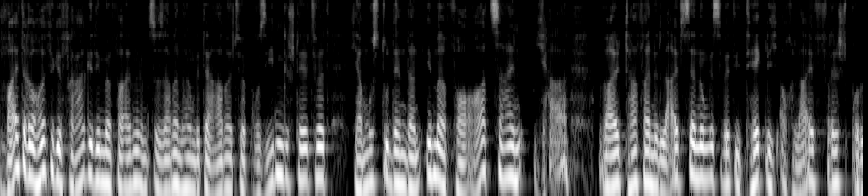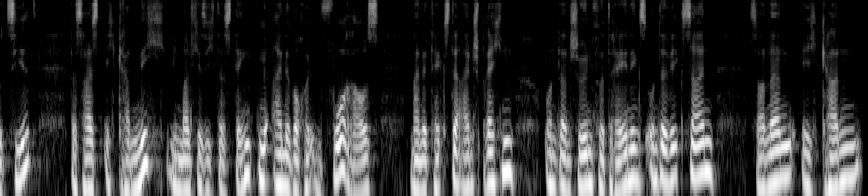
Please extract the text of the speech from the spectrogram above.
Weitere häufige Frage, die mir vor allem im Zusammenhang mit der Arbeit für ProSieben gestellt wird, ja, musst du denn dann immer vor Ort sein? Ja, weil TAF eine Live-Sendung ist, wird die täglich auch live frisch produziert. Das heißt, ich kann nicht, wie manche sich das denken, eine Woche im Voraus meine Texte einsprechen und dann schön für Trainings unterwegs sein, sondern ich kann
